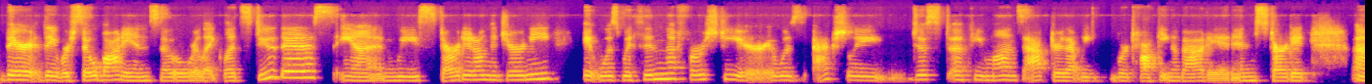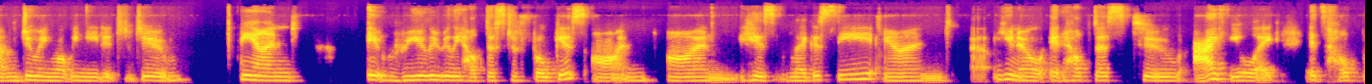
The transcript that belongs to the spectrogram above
they're, they were so bought in. So we're like, let's do this. And we started on the journey it was within the first year it was actually just a few months after that we were talking about it and started um, doing what we needed to do and it really really helped us to focus on on his legacy and uh, you know it helped us to i feel like it's helped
